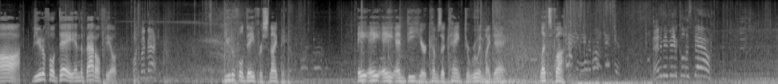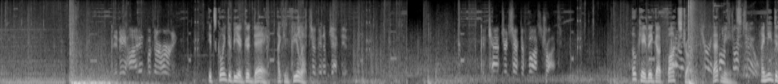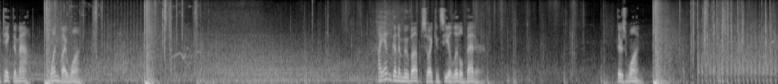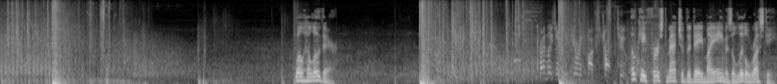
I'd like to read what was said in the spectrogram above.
Ah, beautiful day in the battlefield. Watch my back. Beautiful day for sniping. AAAND here comes a tank to ruin my day. Let's fuck. Enemy vehicle is down. They may hide it, but they're hurting. It's going to be a good day, I can feel it. Took an objective. They've captured Sector Foxtrot. Okay they got Foxtrot. That means, I need to take them out. One by one. I am gonna move up so I can see a little better. There's one. Well hello there. Okay first match of the day my aim is a little rusty.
